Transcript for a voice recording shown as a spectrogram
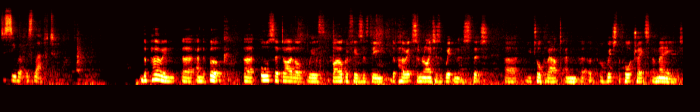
to see what was left. The poem uh, and the book uh, also dialogue with biographies of the, the poets and writers of witness that uh, you talk about and uh, of which the portraits are made.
